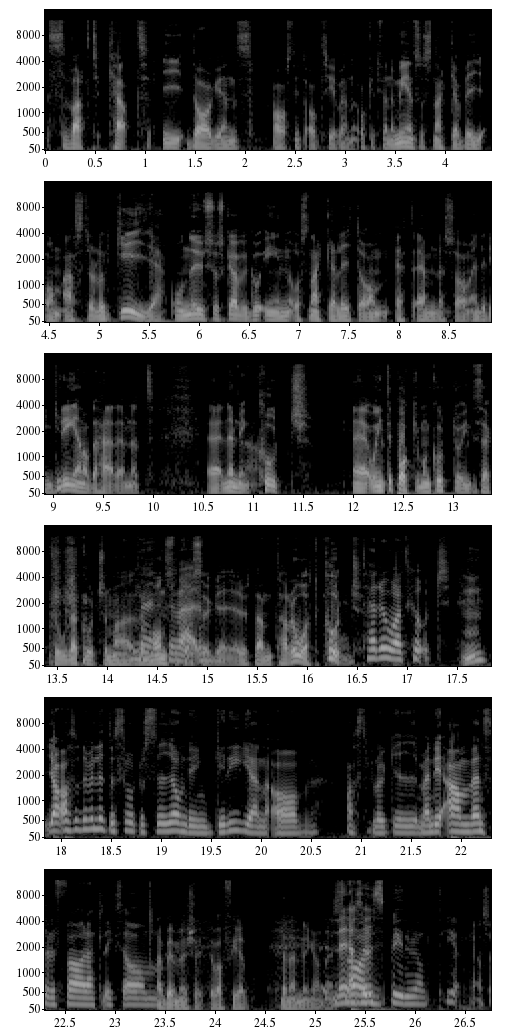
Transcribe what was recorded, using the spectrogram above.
Svart katt. I dagens avsnitt av Tre vänner och ett fenomen så snackar vi om astrologi. Och nu så ska vi gå in och snacka lite om ett ämne som, en liten gren av det här ämnet. Eh, nämligen kort. Eh, och inte Pokémon-kort då, inte så här coola kort som har Nej, monster på sig och grejer, utan tarotkort. Tarotkort. Mm. Ja, alltså det är väl lite svårt att säga om det är en gren av astrologi, men det används väl för att liksom Jag ber om ursäkt, det var fel. benämningar mest. Nej, Snarare alltså- spiritualitet kanske.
